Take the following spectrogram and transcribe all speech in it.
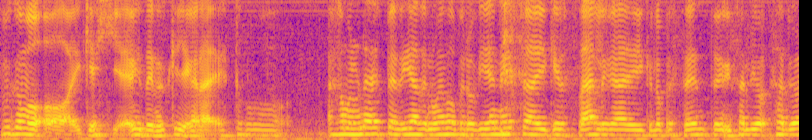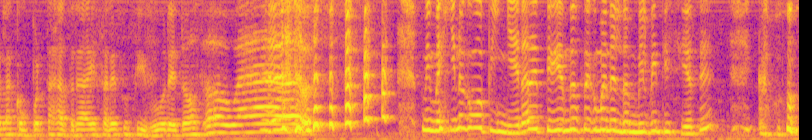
fue como, ¡ay, qué heavy tener que llegar a esto! Como, hagámosle una despedida de nuevo, pero bien hecha y que él salga y que lo presente. Y salió, salió las compuertas atrás y sale su figura y todos, ¡oh, wow! Me imagino como Piñera despidiéndose como en el 2027. Como,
